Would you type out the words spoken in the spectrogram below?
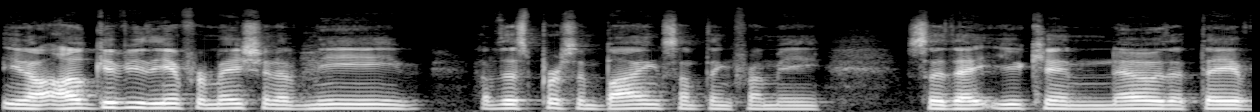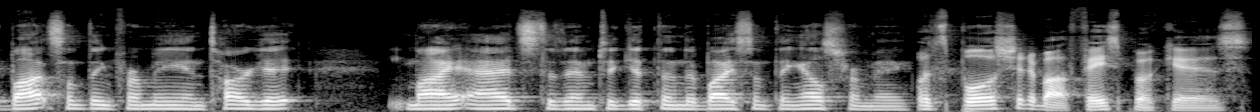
you know I'll give you the information of me of this person buying something from me so that you can know that they've bought something from me and target my ads to them to get them to buy something else from me. What's bullshit about Facebook is,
